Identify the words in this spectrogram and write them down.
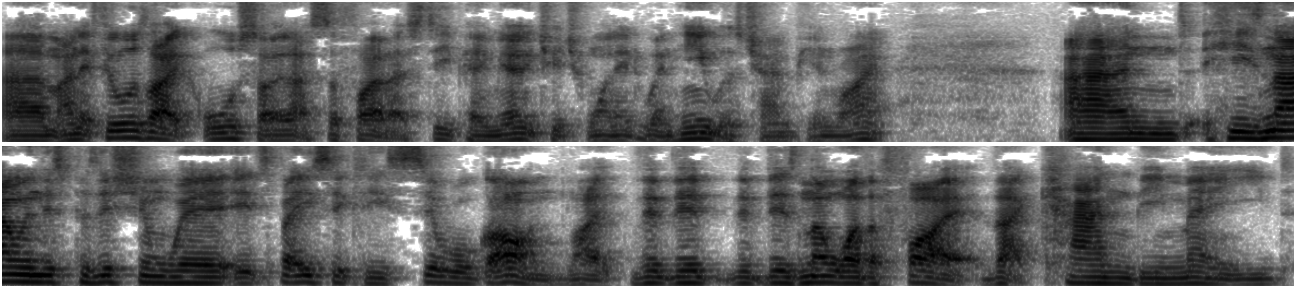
Um, and it feels like also that's the fight that Stipe Miocic wanted when he was champion, right? And he's now in this position where it's basically Ciryl Gane. Like there's no other fight that can be made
